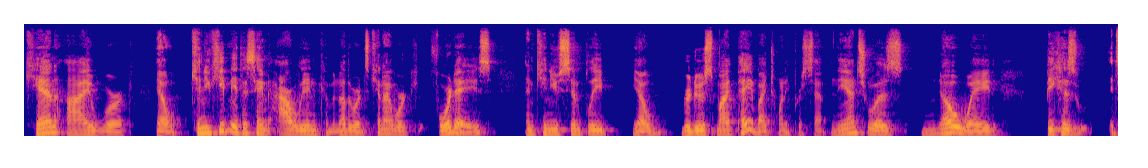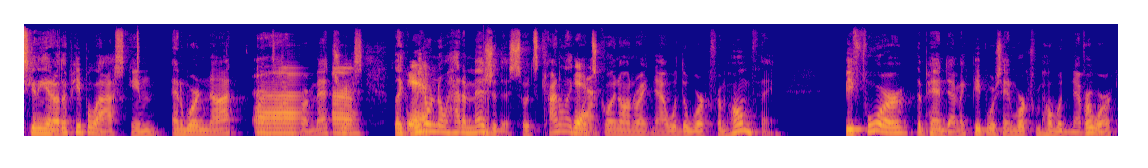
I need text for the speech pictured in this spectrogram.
can I work? You know, can you keep me at the same hourly income? In other words, can I work four days? And can you simply, you know, reduce my pay by 20%? And the answer was no, Wade, because it's going to get other people asking, and we're not on top of our uh, metrics. Uh, like yeah. we don't know how to measure this. So it's kind of like yeah. what's going on right now with the work from home thing. Before the pandemic, people were saying work from home would never work.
